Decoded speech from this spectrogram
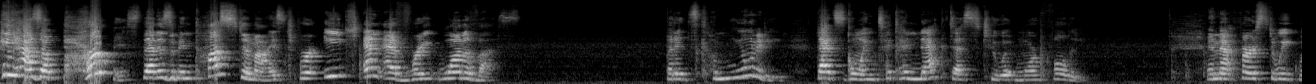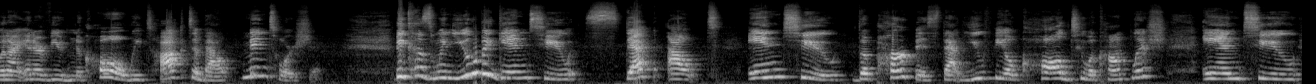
He has a purpose that has been customized for each and every one of us. But it's community that's going to connect us to it more fully. In that first week when I interviewed Nicole, we talked about mentorship. Because when you begin to step out into the purpose that you feel called to accomplish and to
